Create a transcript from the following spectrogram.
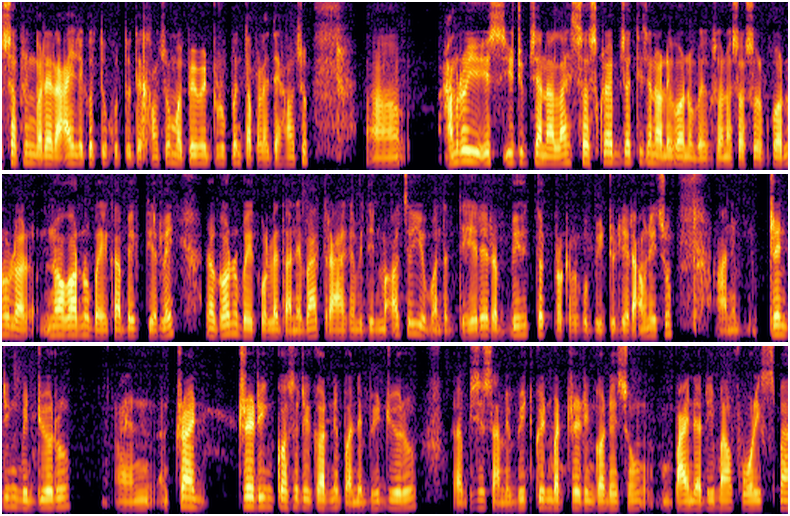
सपिङ गरेर अहिलेको तुकुतु देखाउँछु। म पेमेन्ट प्रुफ पनि तपाईँलाई देखाउँछु। हाम्रो यस युट्युब च्यानललाई सब्सक्राइब जतिजनाले गर्नुभएको छ सब्सक्राइब गर्नु र नगर्नुभएका व्यक्तिहरूलाई र गर्नुभएकोलाई धन्यवाद र आगामी दिनमा अझै योभन्दा धेरै र बेहतर प्रकारको भिडियो लिएर आउनेछु। अनि ट्रेन्डिङ भिडियोहरू ट्राइ ट्रेडिङ कसरी गर्ने भन्ने भिडियोहरू र विशेष हामी बिटकोइनमा ट्रेडिङ गर्नेछौँ बाइनरीमा फोरिक्समा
